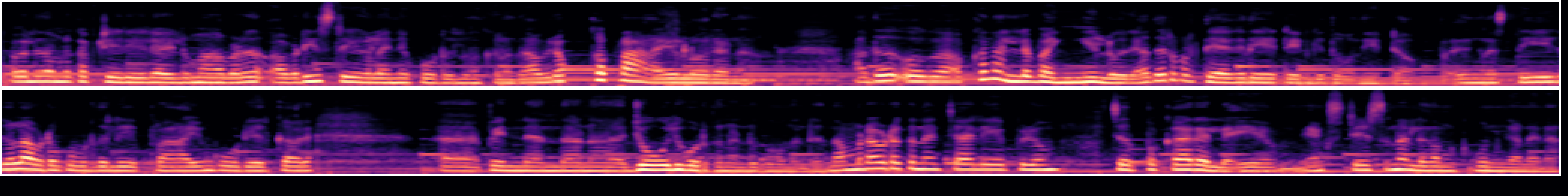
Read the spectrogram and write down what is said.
അതുപോലെ നമ്മൾ കഫ്റ്റേരിയയിലായാലും അവിടെ അവിടെയും സ്ത്രീകൾ തന്നെ കൂടുതൽ നിൽക്കുന്നത്. അവരൊക്കെ പ്രായമുള്ളവരാണ്. അത് ഒക്കെ നല്ല ഭംഗിയുള്ളവർ അതൊരു പ്രത്യേകതയായിട്ട് എനിക്ക് തോന്നി കേട്ടോ ഇങ്ങനെ സ്ത്രീകൾ അവിടെ കൂടുതൽ പ്രായം കൂടിയവർക്ക് അവരെ പിന്നെ എന്താണ് ജോലി കൊടുക്കുന്നുണ്ടെന്ന് തോന്നുന്നുണ്ട്. നമ്മുടെ അവിടെയൊക്കെ എന്ന് വെച്ചാൽ എപ്പോഴും ചെറുപ്പക്കാരല്ലേ. യങ്സ്റ്റേഴ്സിനല്ല നമുക്ക് മുൻഗണന.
